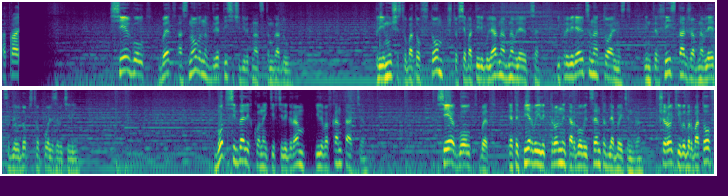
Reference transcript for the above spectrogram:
отправить... SEA Gold Bet основана в 2019 году. Преимущество ботов в том, что все боты регулярно обновляются и проверяются на актуальность, интерфейс также обновляется для удобства пользователей. Бот всегда легко найти в Telegram или во Вконтакте. SEA GoldBet – это первый электронный торговый центр для беттинга. Широкий выбор ботов,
